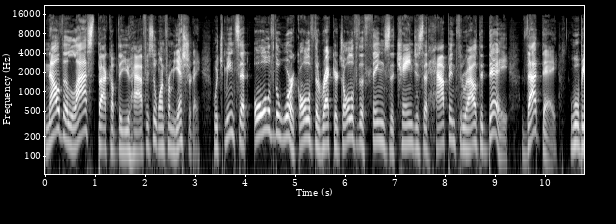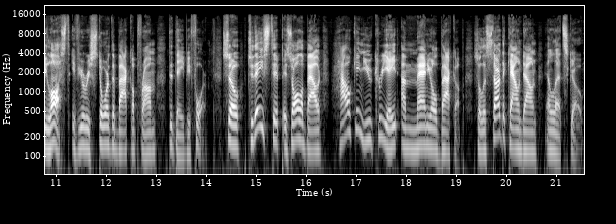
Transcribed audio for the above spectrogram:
now the last backup that you have is the one from yesterday which means that all of the work all of the records all of the things the changes that happened throughout the day that day will be lost if you restore the backup from the day before. So today's tip is all about how can you create a manual backup. So let's start the countdown and let's go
